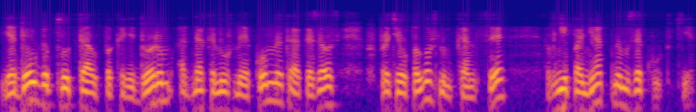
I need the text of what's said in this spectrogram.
я долго плутал по коридорам, однако нужная комната оказалась в противоположном конце, в непонятном закутке.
